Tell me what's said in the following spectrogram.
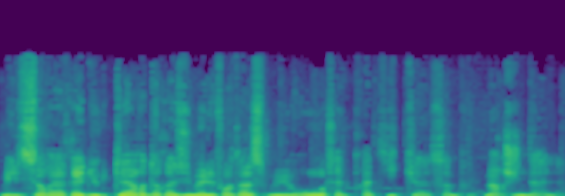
Mais il serait réducteur de résumer le fantasme euro à cette pratique, euh, somme toute marginale.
